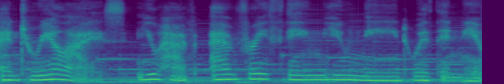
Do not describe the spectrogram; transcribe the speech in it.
and realize you have everything you need within you.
